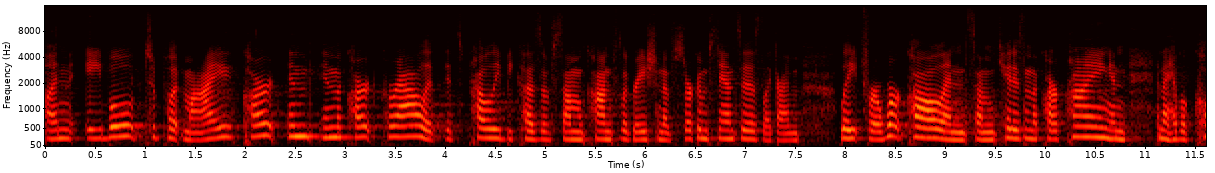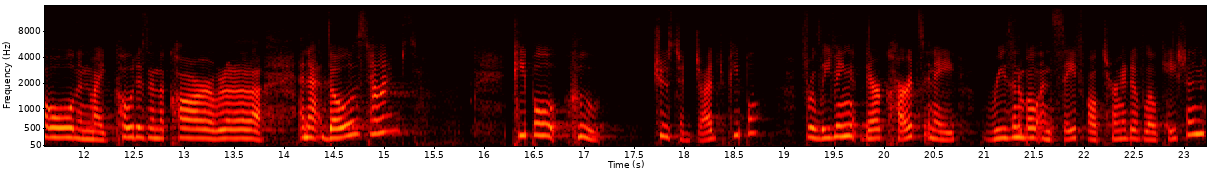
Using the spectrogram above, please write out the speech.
unable to put my cart in, in the cart corral, it, it's probably because of some conflagration of circumstances, like I'm late for a work call and some kid is in the car crying and, and I have a cold and my coat is in the car, blah, blah, blah. and at those times, people who choose to judge people for leaving their carts in a reasonable and safe alternative location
